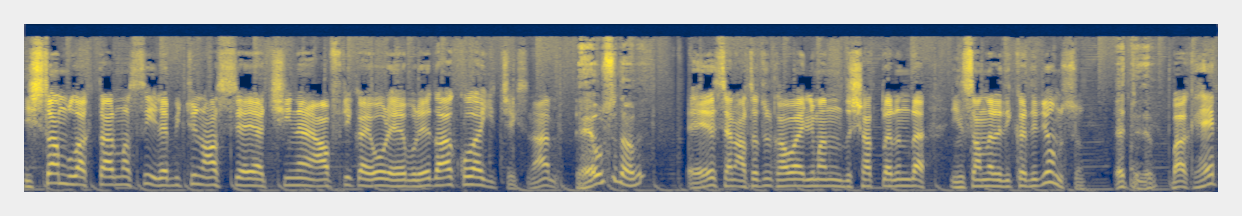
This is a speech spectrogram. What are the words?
İstanbul aktarması ile bütün Asya'ya, Çin'e, Afrika'ya oraya buraya daha kolay gideceksin abi. E olsun abi. E sen Atatürk Havalimanı'nın dış hatlarında insanlara dikkat ediyor musun? Etmedim. Bak hep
